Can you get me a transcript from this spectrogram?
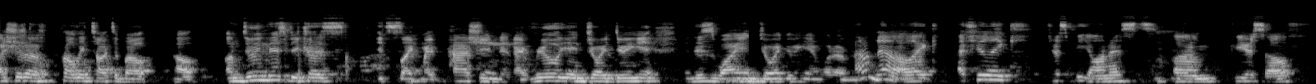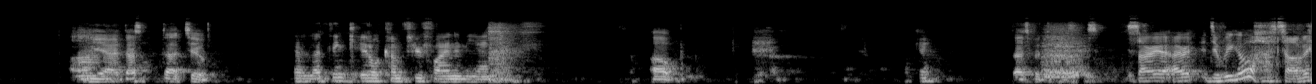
I should have probably talked about how I'm doing this because it's like my passion and I really enjoy doing it and this is why I enjoy doing it and whatever. I don't know. Like I feel like just be honest, um, be yourself. Um, yeah, that's that too. and I think it'll come through fine in the end. Oh. Okay. That's what that is. Sorry, I, did we go off topic?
